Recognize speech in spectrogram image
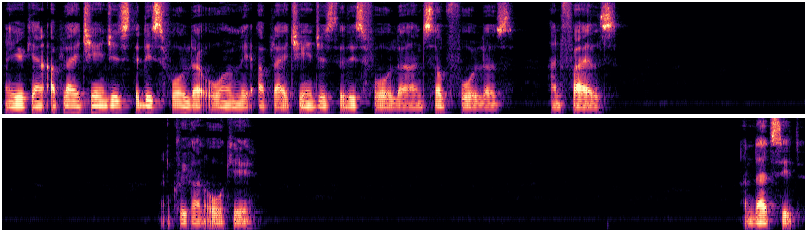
And you can apply changes to this folder only apply changes to this folder and subfolders and files. And click on OK and that's it.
